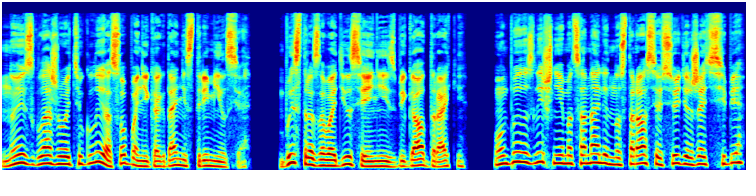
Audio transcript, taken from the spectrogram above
но и сглаживать углы особо никогда не стремился. Быстро заводился и не избегал драки. Он был излишне эмоционален, но старался все держать в себе.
